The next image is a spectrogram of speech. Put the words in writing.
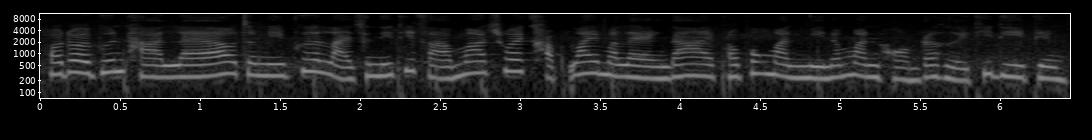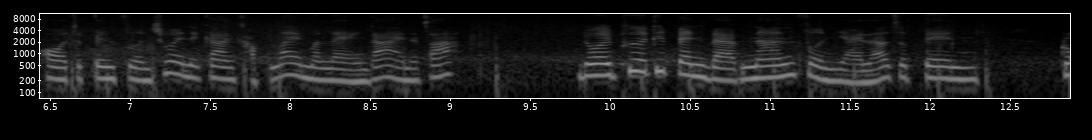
เพราะโดยพื้นฐานแล้วจะมีพืชหลายชนิดที่สามารถช่วยขับไล่แมลงได้ เพราะพวกมันมีน้ำมันหอมระเหยที่ดีเพียงพอจะเป็นส่วนช่วยในการขับไล่แมลงได้นะจ๊ะ โดยพืชที่เป็นแบบนั้นส่วนใหญ่แล้วจะเป็น โร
